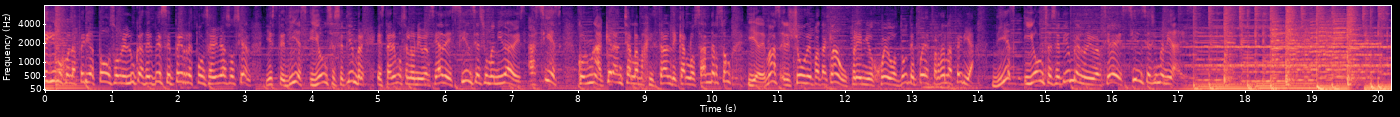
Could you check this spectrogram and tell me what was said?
Seguimos con la feria Todo sobre Lucas del BCP Responsabilidad Social y este 10 y 11 de septiembre estaremos en la Universidad de Ciencias y Humanidades. Así es, con una gran charla magistral de Carlos Anderson y además el show de Pataclown, premios, juegos, no te puedes perder la feria. 10 y 11 de septiembre en la Universidad de Ciencias y Humanidades.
